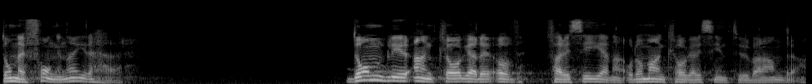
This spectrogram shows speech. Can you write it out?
de är fångna i det här. De blir anklagade av fariseerna och de anklagar i sin tur varandra.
